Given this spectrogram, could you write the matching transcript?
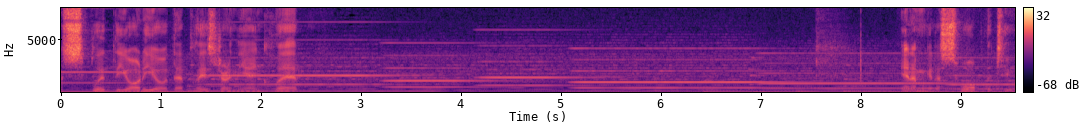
split the audio at that plays during the end clip. And I'm going to swap the two.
